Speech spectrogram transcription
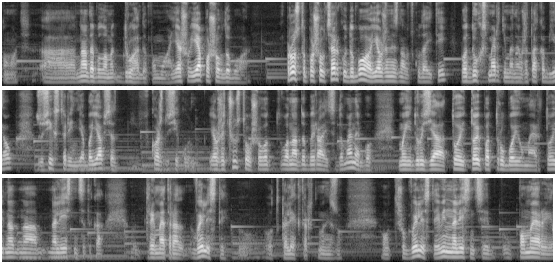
От. А треба була друга допомога. Я, я пішов до Бога. Просто пішов в церкву до Бога, я вже не знав, куди йти, бо дух смерті мене вже так об'яв з усіх сторін. Я боявся кожну секунду. Я вже чувствував, що от вона добирається до мене, бо мої друзі, той, той під трубою умер, той на, на, на лестниці така 3 метри вилізти, от колектор внизу, от, щоб вилізти. І він на лестниці помер, і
